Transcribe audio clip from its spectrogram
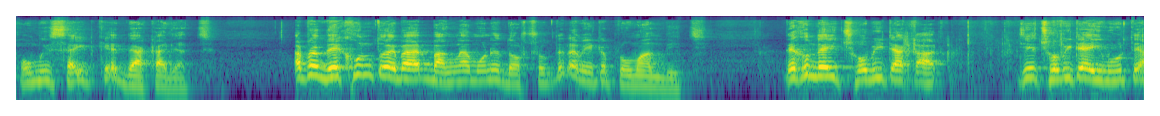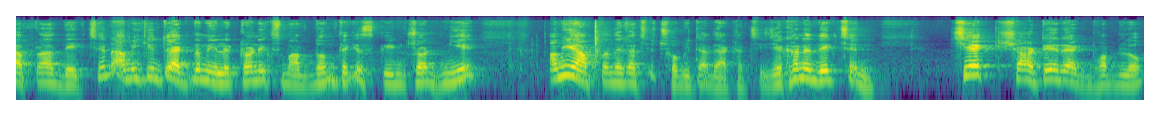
হোমিসাইডকে দেখা যাচ্ছে। আপনারা দেখুন তো এবার বাংলা মনে দর্শকদের, আমি একটা প্রমাণ দিচ্ছি। দেখুন তো এই ছবিটা কার? যে ছবিটা এই মুহূর্তে আপনারা দেখছেন, আমি কিন্তু একদম ইলেকট্রনিক্স মাধ্যম থেকে স্ক্রিনশট নিয়ে আমি আপনাদের কাছে ছবিটা দেখাচ্ছি। যেখানে দেখছেন চেক শার্টের এক ভদ্রলোক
